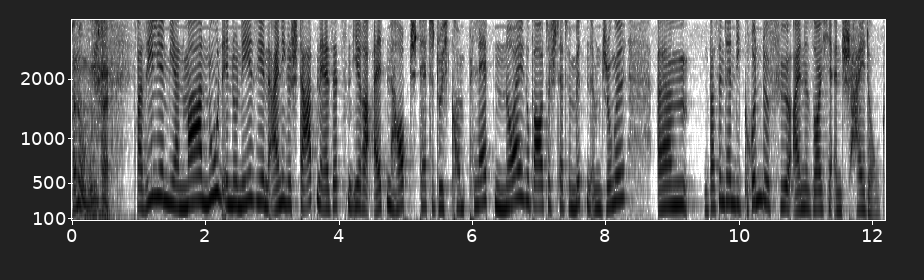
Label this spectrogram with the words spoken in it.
Hallo, guten Tag. Brasilien, Myanmar, nun Indonesien. Einige Staaten ersetzen ihre alten Hauptstädte durch komplett neu gebaute Städte mitten im Dschungel. Ähm, was sind denn die Gründe für eine solche Entscheidung?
